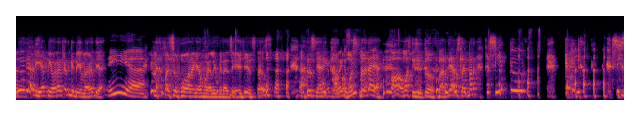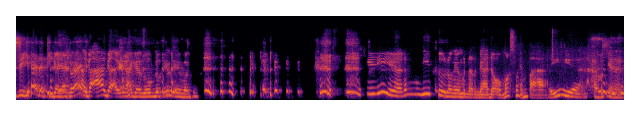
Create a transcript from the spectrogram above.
Lu udah lihat nih orang kan gede banget ya. Iya. Kenapa semua orang yang mau eliminasi AJ Styles harus nyari omos mana ya? Oh omos di situ. Berarti harus lempar ke situ. Sisinya ada tiga yang lain. Agak-agak. Ya. Agak goblok juga emang iya kan gitu dong yang benar. Nggak ada omos lempar. Iya. Harusnya.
